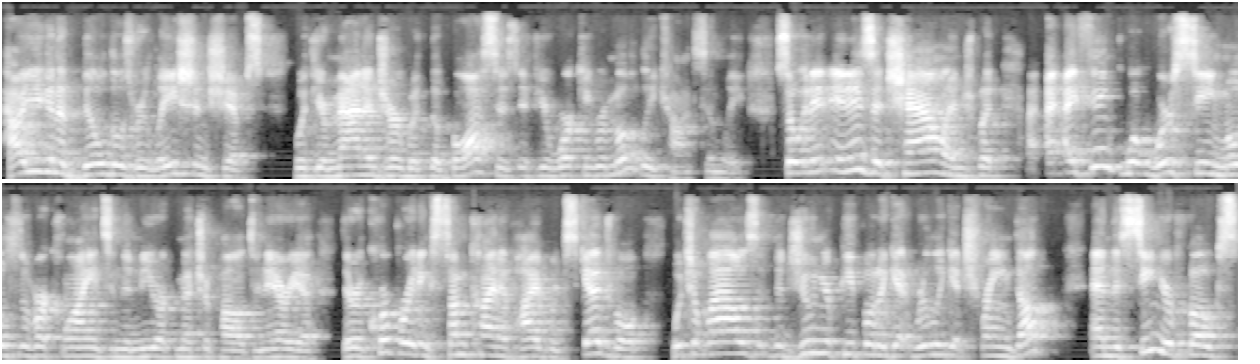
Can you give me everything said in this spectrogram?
How are you going to build those relationships with your manager, with the bosses, if you're working remotely constantly? So it, it is a challenge, but I, I think what we're seeing most of our clients in the New York metropolitan area, they're incorporating some kind of hybrid schedule, which allows the junior people to get really get trained up and the senior folks,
